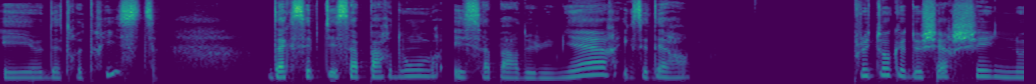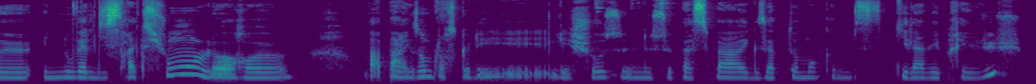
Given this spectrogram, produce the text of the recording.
et d'être triste. D'accepter sa part d'ombre et sa part de lumière, etc. Plutôt que de chercher une, nouvelle distraction, lors, bah, par exemple lorsque les, choses ne se passent pas exactement comme ce qu'il avait prévu,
